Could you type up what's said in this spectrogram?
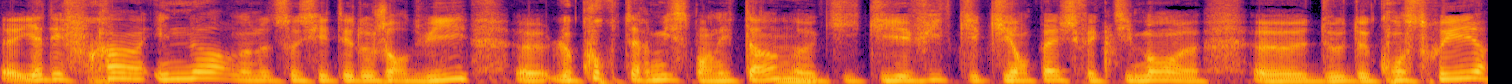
il y a des freins énormes dans notre société d'aujourd'hui. le court-termisme en est un mmh. qui, qui, évite, qui, qui, empêche effectivement de, de construire.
